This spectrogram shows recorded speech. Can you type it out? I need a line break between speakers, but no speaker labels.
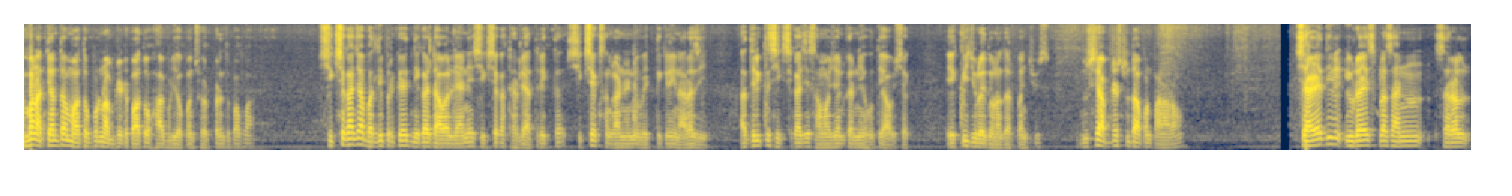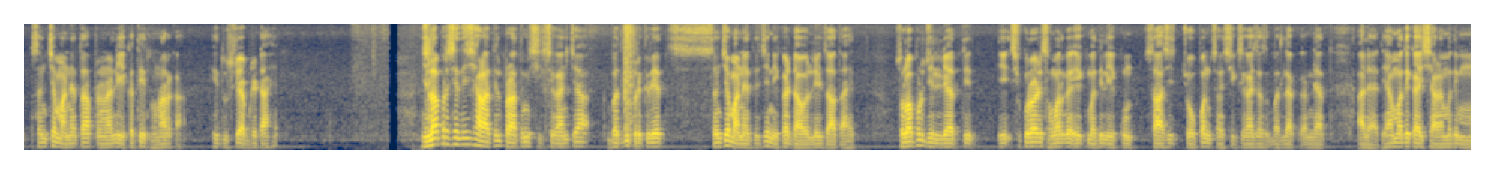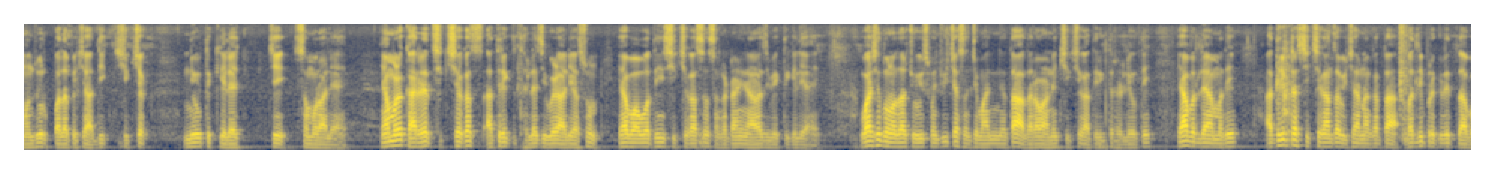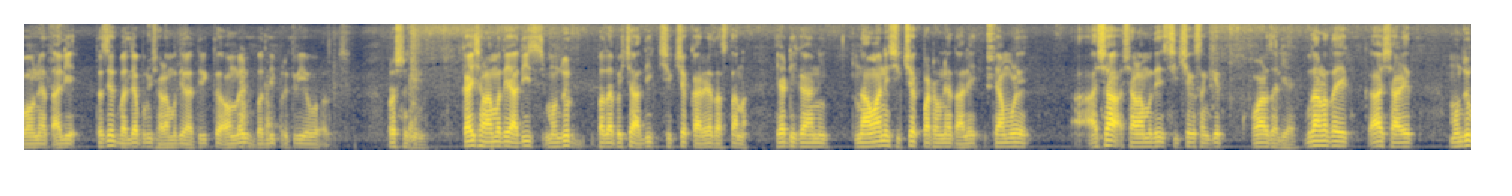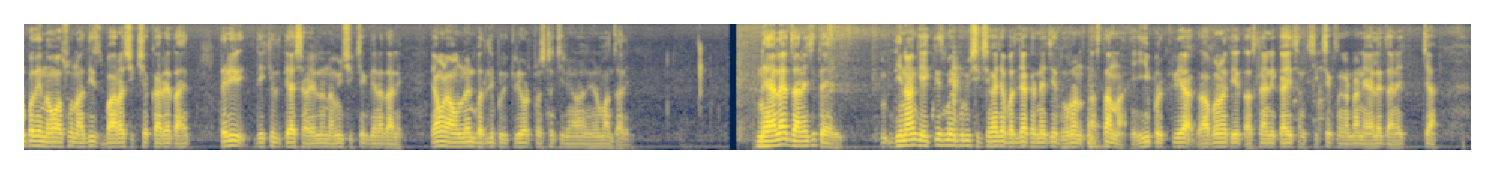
आपण अत्यंत महत्त्वपूर्ण अपडेट पाहतो. हा व्हिडिओ आपण शेवटपर्यंत पाहू शिक्षकांच्या बदली प्रक्रियेत निकष डावलल्याने शिक्षक ठरले अतिरिक्त. शिक्षक संघटनेने व्यक्त केली नाराजी. अतिरिक्त शिक्षकाचे समायोजन करणे होते आवश्यक. एकवीस जुलै दोन हजार पंचवीस. दुसरे अपडेटसुद्धा आपण पाहणार आहोत. शाळेतील युडायस प्लस आणि सरळ संच मान्यता प्रणाली एकत्रित होणार का? हे दुसरी अपडेट आहे. जिल्हा परिषदेच्या शाळातील प्राथमिक शिक्षकांच्या बदली प्रक्रियेत संच मान्यतेचे निकट डावलले जात आहेत. सोलापूर जिल्ह्यातील ए- शुक्रवारी संवर्ग एकमधील एकूण सहाशे चोपन्न शिक्षकाच्या बदल्या करण्यात आल्या आहेत. यामध्ये काही शाळांमध्ये मंजूर पदापेक्षा अधिक शिक्षक नियुक्त केल्याचे समोर आले आहे. यामुळे कार्यरत शिक्षकच अतिरिक्त ठरल्याची वेळ आली असून याबाबतही शिक्षकासह संघटनांनी नाराजी व्यक्त केली आहे. वर्ष दोन हजार चोवीस पंचवीसच्या संचमान्यता आधारावर अनेक शिक्षक अतिरिक्त ठरले होते. या बदल्यामध्ये अतिरिक्त शिक्षकांचा विचार न करता बदली प्रक्रियेत दाबवण्यात आली तसेच बदल्यापूर्वी शाळांमधील अतिरिक्त ऑनलाईन बदली प्रक्रियेवर प्रश्नचिन्ह काही शाळांमध्ये आधीच मंजूर पदापेक्षा अधिक शिक्षक कार्यरत असताना या ठिकाणी नावाने शिक्षक पाठवण्यात आले. त्यामुळे अशा शाळांमध्ये शिक्षक संख्येत वाढ झाली आहे. उदाहरणार्थ एका शाळेत मंजूर पदे नऊ असून आधीच बारा शिक्षक कार्यरत आहेत. तरी देखील त्या शाळेला नवीन शिक्षक देण्यात आले. त्यामुळे ऑनलाईन बदली प्रक्रियेवर प्रश्नचिन्ह निर्माण झाले. न्यायालयात जाण्याची तयारी. दिनांक एकतीस मेपूर्वी शिक्षकांच्या बदल्या करण्याचे धोरण असताना ही प्रक्रिया राबवण्यात येत असल्याने काही सं शिक्षक संघटना न्यायालयात जाण्याच्या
